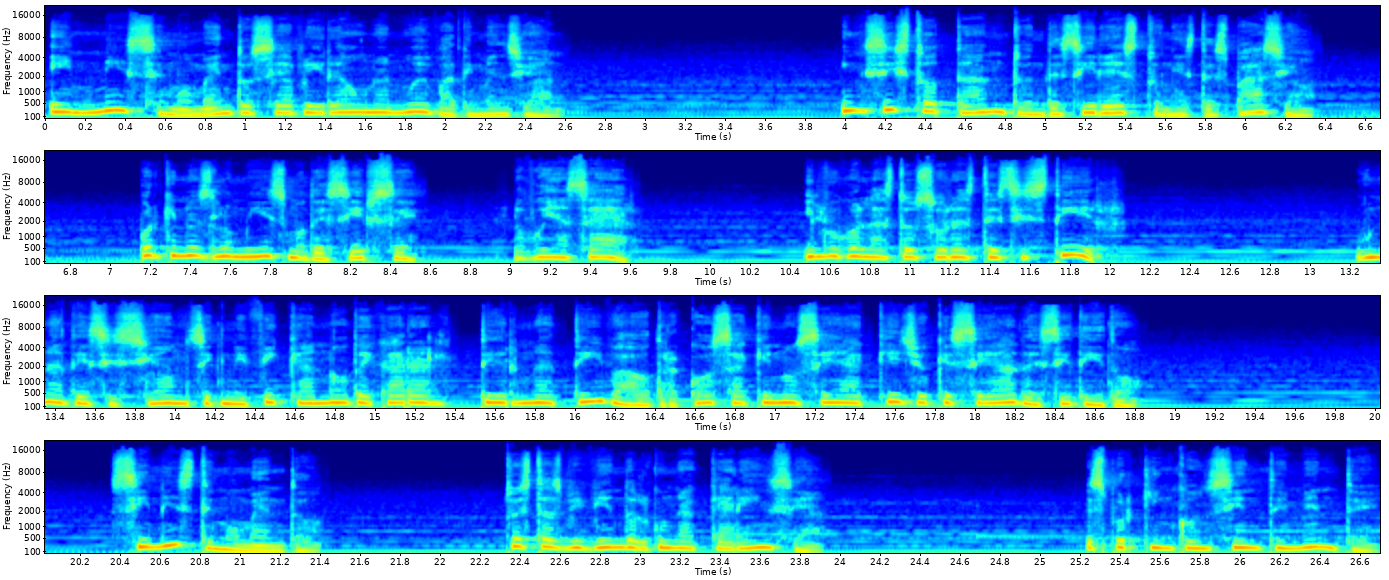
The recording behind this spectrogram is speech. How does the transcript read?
en ese momento se abrirá una nueva dimensión. Insisto tanto en decir esto en este espacio, porque no es lo mismo decirse, lo voy a hacer, y luego a las dos horas desistir. Una decisión significa no dejar alternativa a otra cosa que no sea aquello que se ha decidido. Si en este momento tú estás viviendo alguna carencia, es porque inconscientemente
